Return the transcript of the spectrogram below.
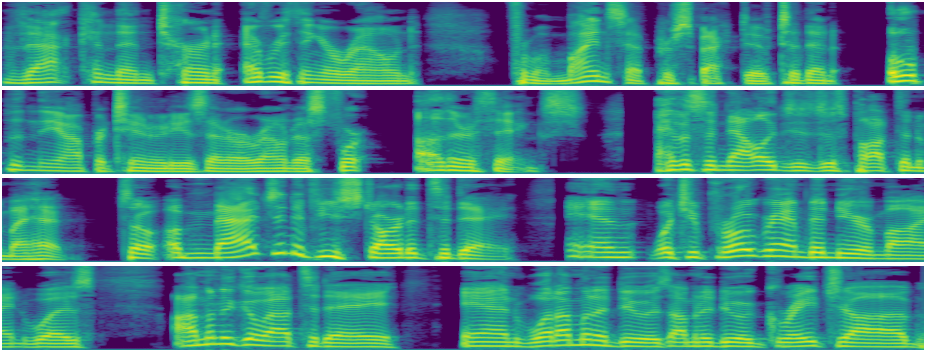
that can then turn everything around from a mindset perspective to then open the opportunities that are around us for other things. I have this analogy that just popped into my head. So imagine if you started today and what you programmed into your mind was, I'm going to go out today and what I'm going to do is I'm going to do a great job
